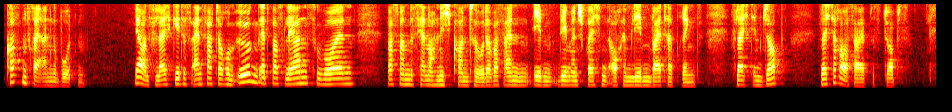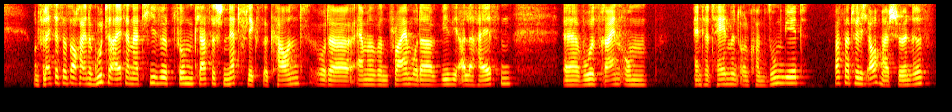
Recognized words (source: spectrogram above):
kostenfrei angeboten. Ja, und vielleicht geht es einfach darum, irgendetwas lernen zu wollen, was man bisher noch nicht konnte oder was einen eben dementsprechend auch im Leben weiterbringt. Vielleicht im Job, vielleicht auch außerhalb des Jobs. Und vielleicht ist das auch eine gute Alternative zum klassischen Netflix-Account oder Amazon Prime oder wie sie alle heißen, äh, wo es rein um Entertainment und Konsum geht, was natürlich auch mal schön ist,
